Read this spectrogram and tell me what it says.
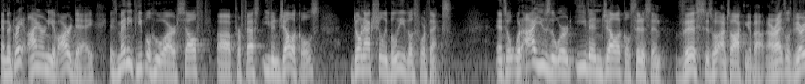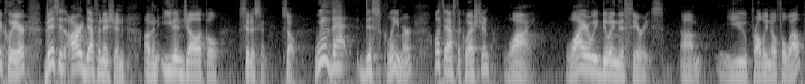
And the great irony of our day is many people who are self uh, professed evangelicals don't actually believe those four things. And so when I use the word evangelical citizen, this is what I'm talking about. All right? So it's very clear. This is our definition of an evangelical citizen. So, with that disclaimer, let's ask the question why? Why are we doing this series? Um, you probably know full well.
